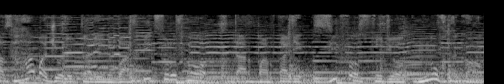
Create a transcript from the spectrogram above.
از همه جالب و сурудҳо дар портали зифо студио нухта ком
